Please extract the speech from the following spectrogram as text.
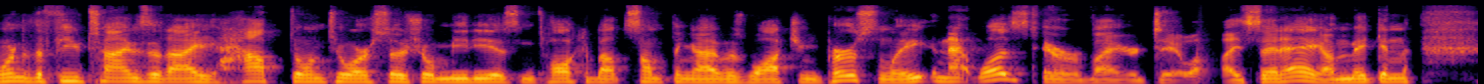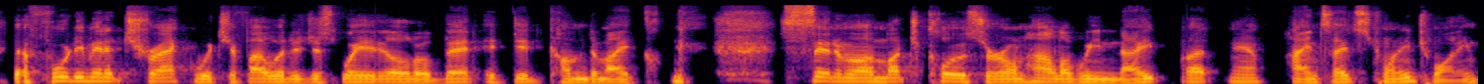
one of the few times that I hopped onto our social medias and talked about something I was watching personally, and that was Terrifier 2. I said, Hey, I'm making the 40 minute trek, which if I would have just waited a little bit, it did come to my cinema much closer on Halloween night, but yeah, hindsight's 2020.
